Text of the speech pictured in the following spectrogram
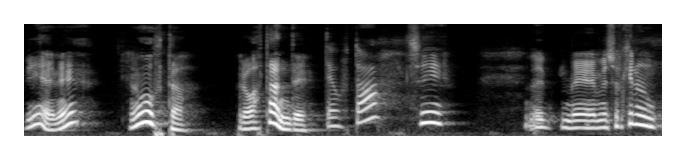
Bien, ¿eh? Me gusta, pero bastante. ¿Te gustó? Sí. Eh, Me, surgieron un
